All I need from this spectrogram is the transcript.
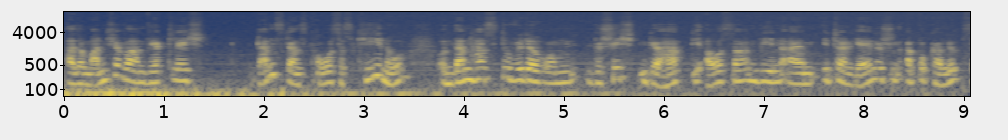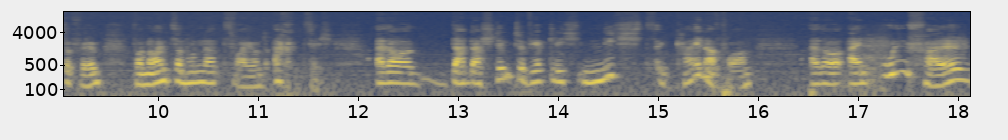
Also manche waren wirklich ganz, ganz großes Kino. Und dann hast du wiederum Geschichten gehabt, die aussahen wie in einem italienischen Apokalypsefilm von 1982. Also da, da stimmte wirklich nichts in keiner Form. Also ein Unfall,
